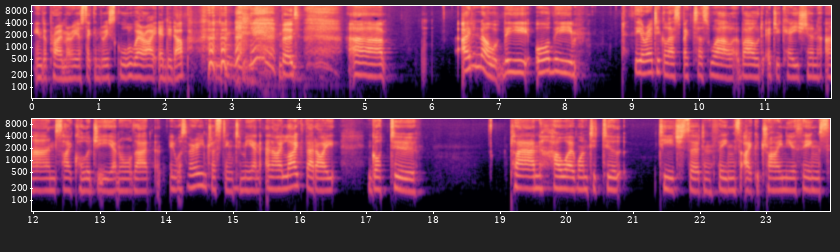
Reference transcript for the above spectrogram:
in the primary or secondary school where I ended up. but uh, I don't know the all the theoretical aspects as well about education and psychology and all that. It was very interesting to me, and, and I like that I got to plan how I wanted to teach certain things. I could try new things.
